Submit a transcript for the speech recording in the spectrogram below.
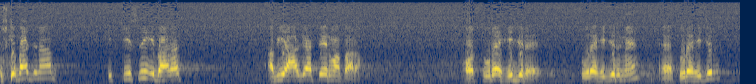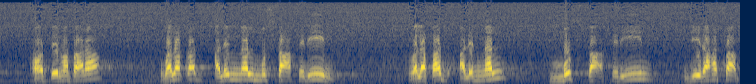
उसके बाद जनाब इक्कीसवीं इबारत, अब ये आ गया तेरवा पारा। और सूर्य हिजर है। सूर्य हिजर में सूर्य हिजर और तेरवा पारा। वलकद अलिमनल मुस्ताखरीन। वलकद अलिमनल मुस्ताखरीन। जी राहत साहब,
